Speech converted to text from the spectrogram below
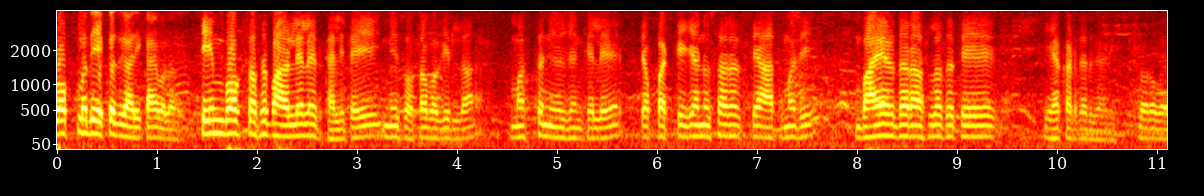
बॉक्समध्ये एकच गाडी. काय बोला टीम बॉक्स असं पाडलेले आहेत खाली. तेही मी स्वतः बघितला. मस्त नियोजन केले. त्या पट्टीच्यानुसार ते आतमध्ये बाहेर दर असलं तर ते हे करतात गाडी. बरोबर.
